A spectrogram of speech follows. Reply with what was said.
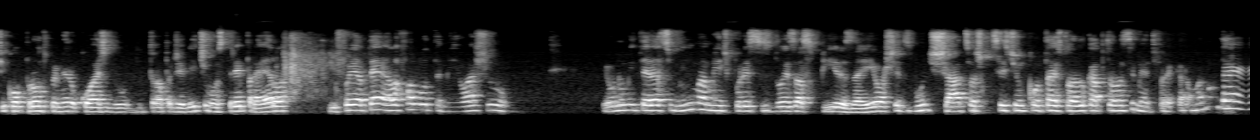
ficou pronto o primeiro corte do, do Tropa de Elite, mostrei para ela e foi até ela falou também. Eu acho, eu não me interesso minimamente por esses dois aspiras aí. Eu achei eles muito chatos. Acho que vocês tinham que contar a história do Capitão Nascimento. Eu falei, cara, mas não dá,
